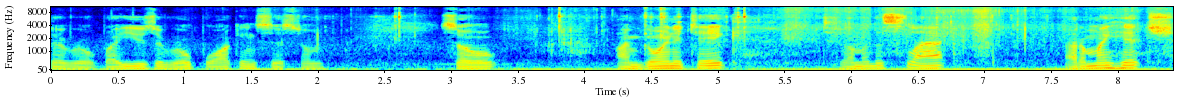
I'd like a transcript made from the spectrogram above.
the rope. I use a rope walking system. So I'm going to take some of the slack out of my hitch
